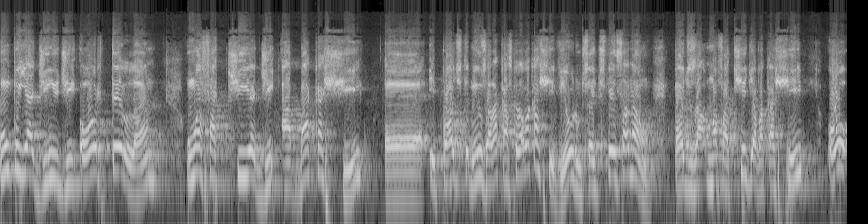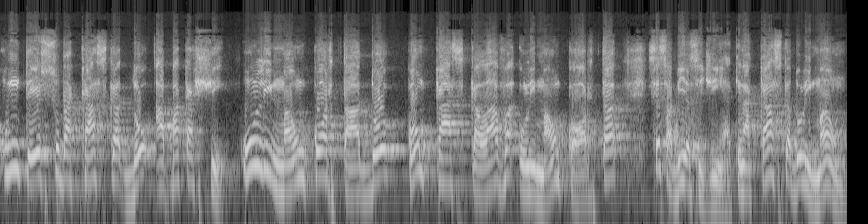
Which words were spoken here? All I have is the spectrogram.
um punhadinho de hortelã, uma fatia de abacaxi, é, e pode também usar a casca do abacaxi, viu? Não precisa dispensar, não. Pode usar uma fatia de abacaxi ou um terço da casca do abacaxi. Um limão cortado com casca, lava o limão, corta. Você sabia, Cidinha, que na casca do limão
